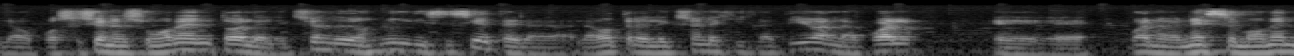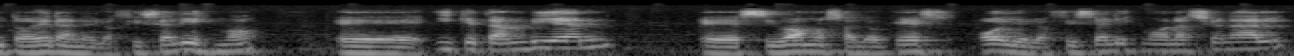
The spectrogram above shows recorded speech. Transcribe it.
la oposición en su momento, la elección de 2017, la otra elección legislativa en la cual eh, bueno, en ese momento eran el oficialismo, eh, y que también, eh, si vamos a lo que es hoy el oficialismo nacional,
